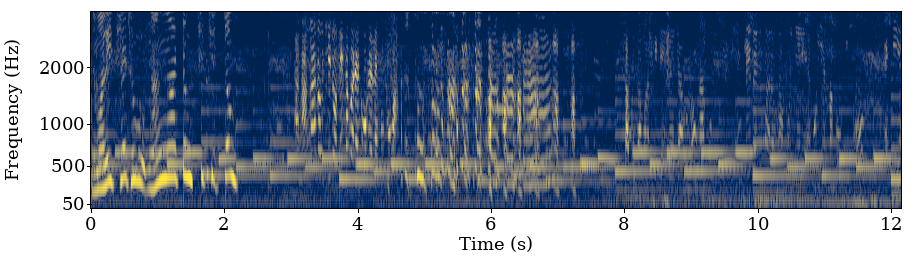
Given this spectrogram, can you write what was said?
ညီမလေးချဲထုတ်ဖို့ငါးငါးတုံးချစ်ချစ်တုံးငါငါတော့ချစ်တော့နေစပါလေထိုးတယ်လေကွာ။ဆောက်တော့မှဖြစ်တဲ့ကြောင့်တော့ငါကိုလေလေလေကတော့ငါကိုနေလေအခုရမှမဟုတ်ဘူး။အကြီးက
